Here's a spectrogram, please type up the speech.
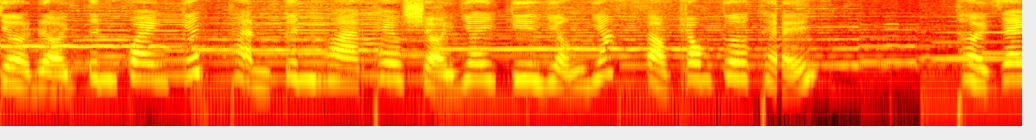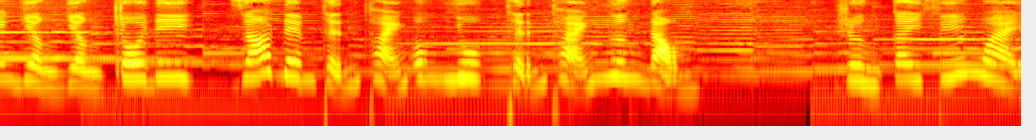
chờ đợi tinh quang kết thành tinh hoa theo sợi dây kia dẫn dắt vào trong cơ thể. Thời gian dần dần trôi đi Gió đêm thỉnh thoảng ôm nhu, thỉnh thoảng ngưng động. Rừng cây phía ngoài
